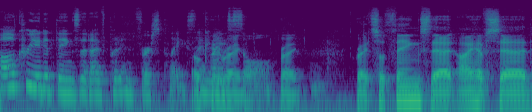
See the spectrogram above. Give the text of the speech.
all created things that i've put in first place okay, in my right, soul right right so things that i have said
